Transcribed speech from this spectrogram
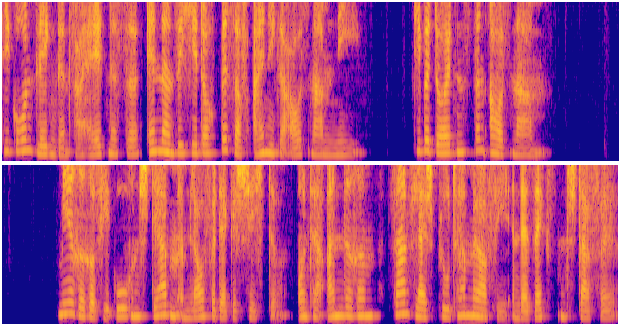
Die grundlegenden Verhältnisse ändern sich jedoch bis auf einige Ausnahmen nie. Die bedeutendsten Ausnahmen. Mehrere Figuren sterben im Laufe der Geschichte, unter anderem Zahnfleischbluter Murphy in der sechsten Staffel,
